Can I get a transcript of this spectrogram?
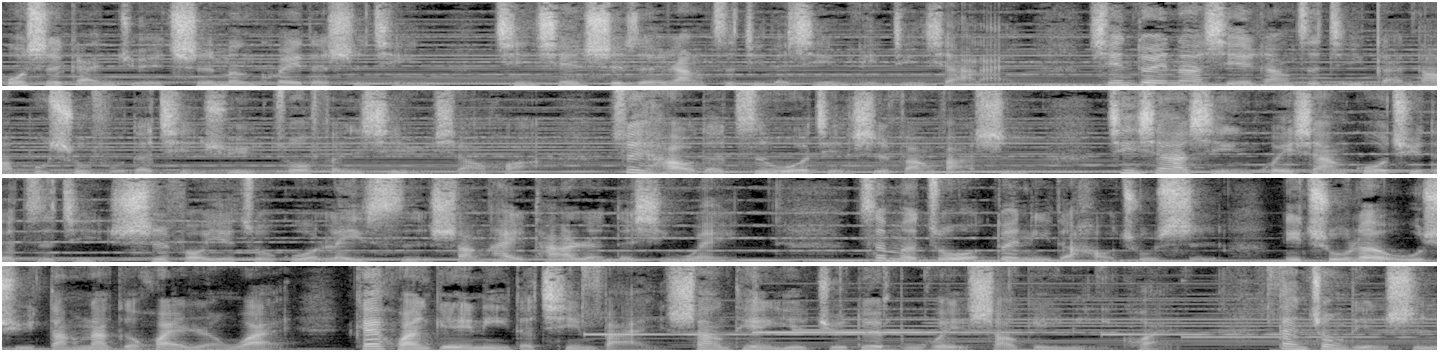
或是感觉吃闷亏的事情，请先试着让自己的心平静下来，先对那些让自己感到不舒服的情绪做分析与消化。最好的自我检视方法是。静下心回想过去的自己，是否也做过类似伤害他人的行为？这么做对你的好处是，你除了无需当那个坏人外，该还给你的清白，上天也绝对不会少给你一块。但重点是，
